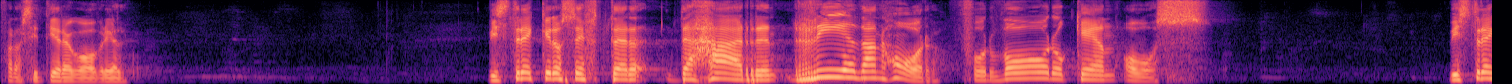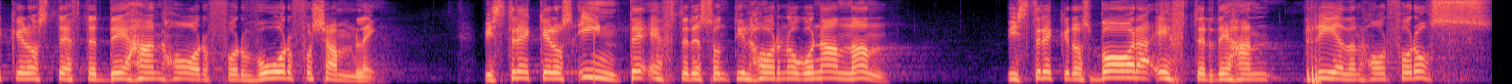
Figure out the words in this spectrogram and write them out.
för att citera Gabriel. Vi sträcker oss efter det Herren redan har för var och en av oss. Vi sträcker oss efter det han har för vår församling. Vi sträcker oss inte efter det som tillhör någon annan. Vi sträcker oss bara efter det han redan har för oss.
